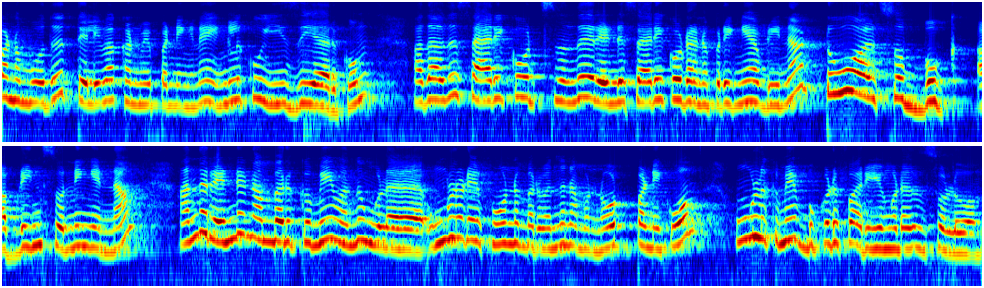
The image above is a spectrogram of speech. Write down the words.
பண்ணும்போது தெளிவாக கன்வே பண்ணிங்கன்னா எங்களுக்கும் ஈஸியாக இருக்கும். அதாவது சாரீ கோட்ஸ் வந்து ரெண்டு சாரீ கோட் அனுப்புகிறீங்க அப்படின்னா டூ ஆல்சோ புக் அப்படின்னு சொன்னீங்கன்னா அந்த ரெண்டு நம்பருக்குமே வந்து உங்களை உங்களுடைய ஃபோன் நம்பர் வந்து நம்ம நோட் பண்ணிக்குவோம். உங்களுக்குமே புக்குடு ஃபார் கூட சொல்லுவோம்.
